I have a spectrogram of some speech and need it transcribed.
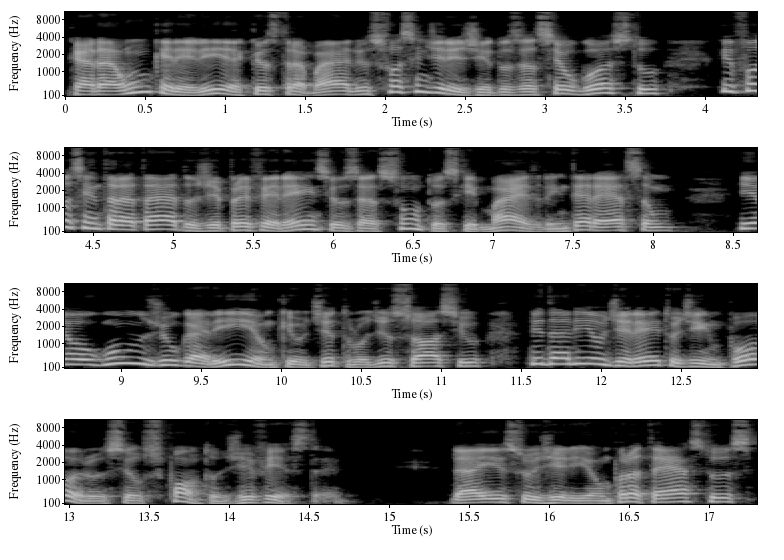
Cada um quereria que os trabalhos fossem dirigidos a seu gosto, que fossem tratados de preferência os assuntos que mais lhe interessam, e alguns julgariam que o título de sócio lhe daria o direito de impor os seus pontos de vista. Daí surgiriam protestos,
